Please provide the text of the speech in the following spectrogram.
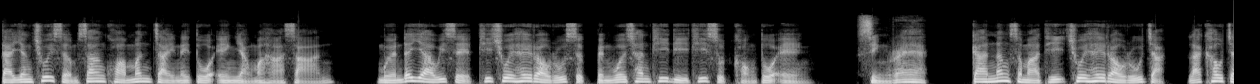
แต่ยังช่วยเสริมสร้างความมั่นใจในตัวเองอย่างมหาศาล เหมือนได้ยาวิเศษที่ช่วยให้เรารู้สึกเป็นเวอร์ชั่นที่ดีที่สุดของตัวเอง สิ่งแรก การนั่งสมาธิช่วยให้เรารู้จักและเข้าใจ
